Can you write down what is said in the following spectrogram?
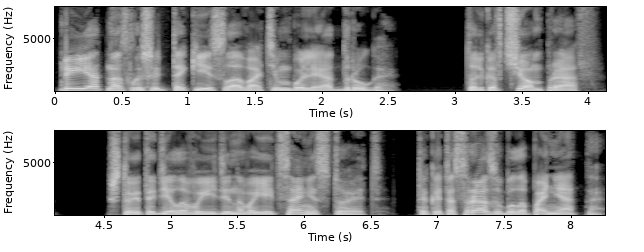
Приятно слышать такие слова, тем более от друга. Только в чем прав? Что это дело выеденного яйца не стоит? Так это сразу было понятно».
